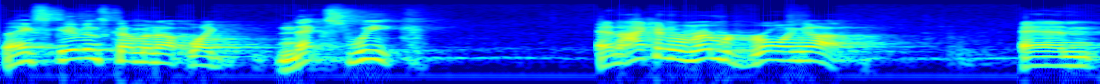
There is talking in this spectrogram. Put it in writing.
Thanksgiving's coming up like next week. And I can remember growing up, and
